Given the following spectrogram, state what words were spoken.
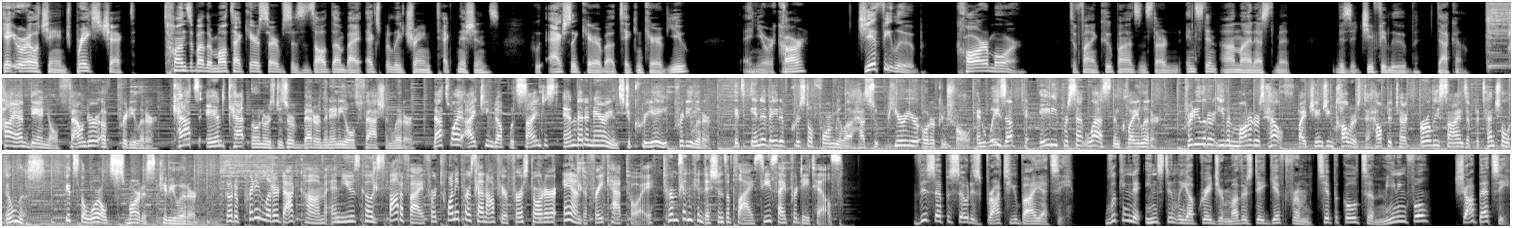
Get your oil change, brakes checked, tons of other multi care services. It's all done by expertly trained technicians who actually care about taking care of you and your car. Jiffy Lube, car more. To find coupons and start an instant online estimate, visit jiffylube.com. Hi, I'm Daniel, founder of Pretty Litter. Cats and cat owners deserve better than any old fashioned litter. That's why I teamed up with scientists and veterinarians to create Pretty Litter. Its innovative crystal formula has superior odor control and weighs up to 80% less than clay litter. Pretty Litter even monitors health by changing colors to help detect early signs of potential illness. It's the world's smartest kitty litter. Go to prettylitter.com and use code SPOTIFY for 20% off your first order and a free cat toy. Terms and conditions apply. See site for details. This episode is brought to you by Etsy. Looking to instantly upgrade your Mother's Day gift from typical to meaningful? Shop Etsy.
